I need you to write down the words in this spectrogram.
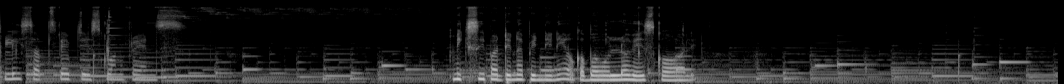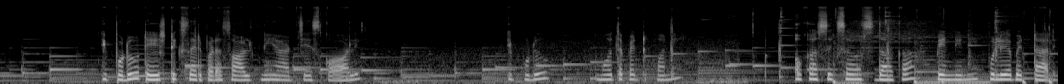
ప్లీజ్ సబ్స్క్రైబ్ చేసుకోండి ఫ్రెండ్స్. మిక్సీ పట్టిన పిండిని ఒక బౌల్లో వేసుకోవాలి. ఇప్పుడు టేస్ట్కి సరిపడా సాల్ట్ని యాడ్ చేసుకోవాలి. ఇప్పుడు మూత పెట్టుకొని ఒక సిక్స్ అవర్స్ దాకా పిండిని పులియబెట్టాలి.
